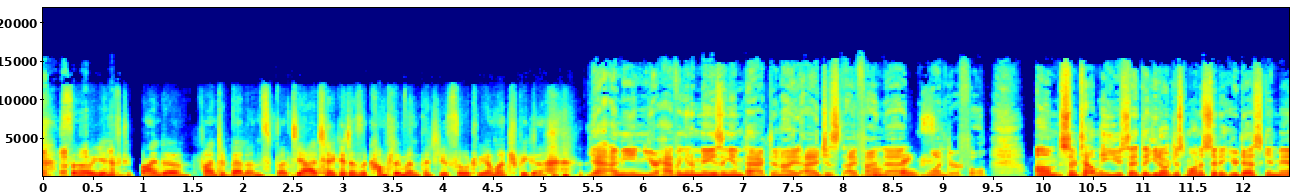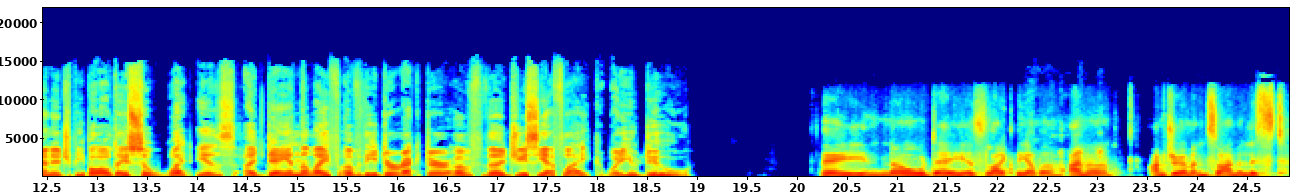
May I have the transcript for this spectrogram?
so you have to find a find a balance. But yeah, I take it as a compliment that you thought we are much bigger. yeah, I mean you're having an amazing impact, and I I just I find oh, that thanks. wonderful. Um, so tell me, you said that you don't just want to sit at your desk and manage people all day. So what is a day in the life of the director of the GCF like? What do you do? They no day is like the other. I'm a I'm German, so I'm a list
